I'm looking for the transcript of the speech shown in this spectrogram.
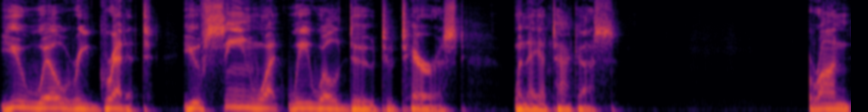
you will regret it. You've seen what we will do to terrorists when they attack us. Iran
